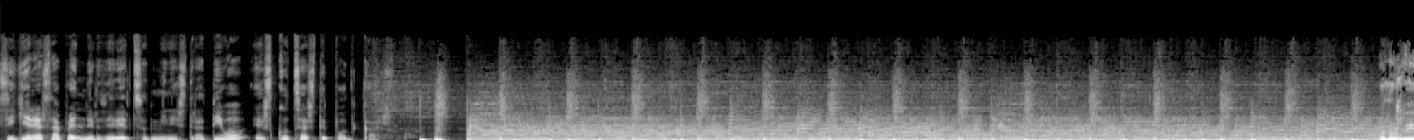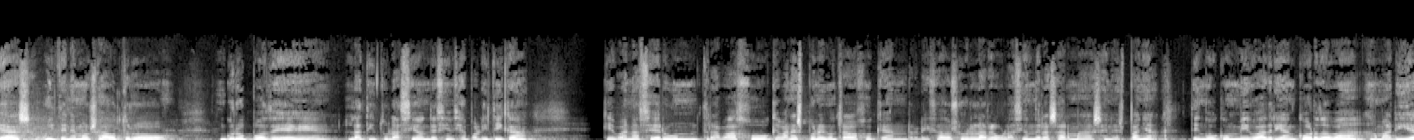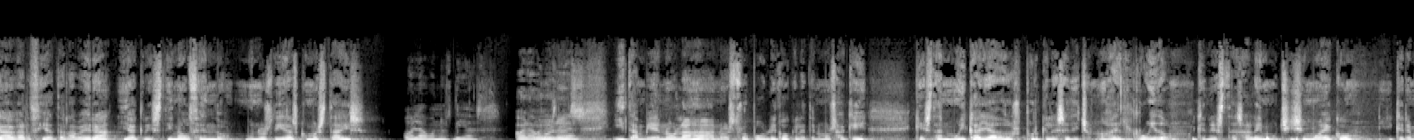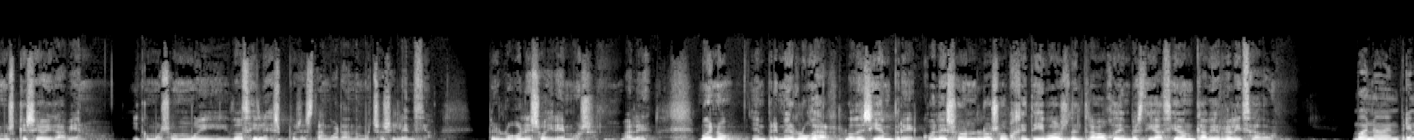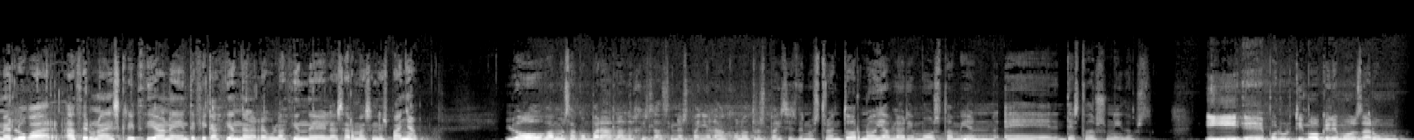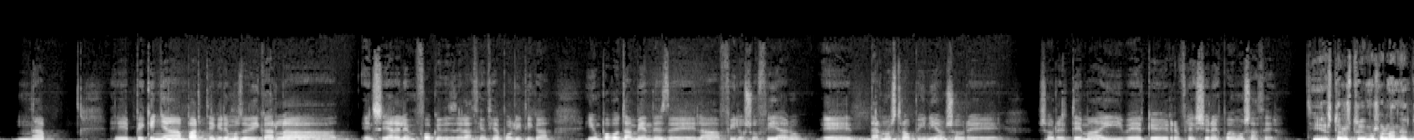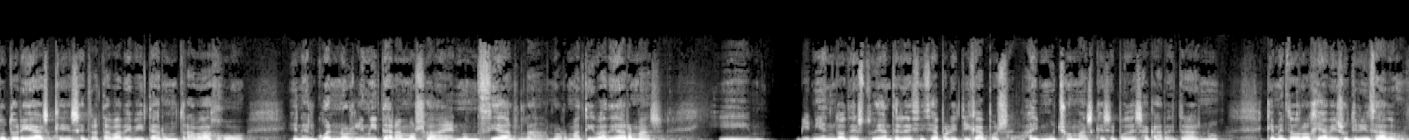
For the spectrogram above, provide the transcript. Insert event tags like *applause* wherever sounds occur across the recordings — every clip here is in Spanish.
Si quieres aprender derecho administrativo, escucha este podcast. Buenos días, hoy tenemos a otro grupo de la titulación de Ciencia Política que van a hacer un trabajo, que van a exponer un trabajo que han realizado sobre la regulación de las armas en España. Tengo conmigo a Adrián Córdoba, a María García Talavera y a Cristina Ucendo. Buenos días, ¿cómo estáis? Hola, buenos días. Hola, buenos días. Y también hola a nuestro público que le tenemos aquí, que están muy callados porque les he dicho, no hay ruido, que en esta sala hay muchísimo eco y queremos que se oiga bien. Y como son muy dóciles, pues están guardando mucho silencio pero luego les oiremos, ¿vale? Bueno, en primer lugar, lo de siempre, ¿cuáles son los objetivos del trabajo de investigación que habéis realizado? Bueno, en primer lugar, hacer una descripción e identificación de la regulación de las armas en España. Luego vamos a comparar la legislación española con otros países de nuestro entorno y hablaremos también eh, de Estados Unidos. Y eh, por último, queremos dar una eh, pequeña parte queremos dedicarla a enseñar el enfoque desde la ciencia política y un poco también desde la filosofía, ¿no? Eh, dar nuestra opinión sobre, sobre el tema y ver qué reflexiones podemos hacer. Sí, lo estuvimos hablando en tutorías, que se trataba de evitar un trabajo en el cual nos limitáramos a enunciar la normativa de armas y viniendo de estudiantes de ciencia política, pues hay mucho más que se puede sacar detrás, ¿no? ¿Qué metodología habéis utilizado?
